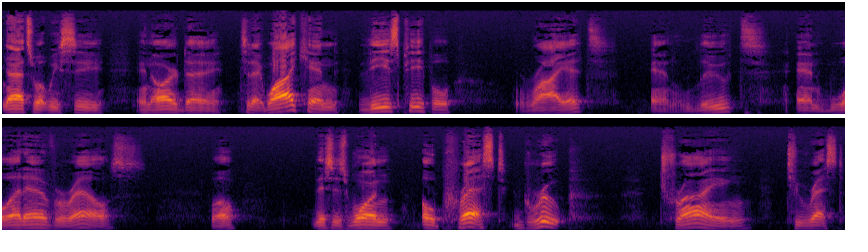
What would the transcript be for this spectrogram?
that's what we see in our day today. Why can these people riot and loot and whatever else? Well, this is one oppressed group trying to wrest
